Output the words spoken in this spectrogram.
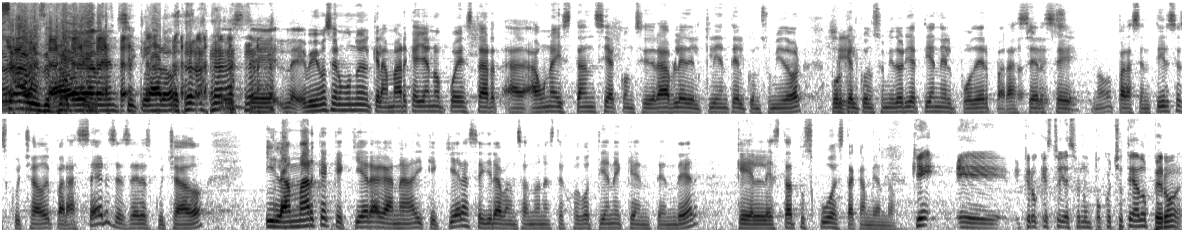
¿no? sabes de. Obviamente, sí, claro. Este, le- vivimos en un mundo en el que la marca ya no puede estar a, a una distancia considerable del cliente, del consumidor, porque Sí. el consumidor ya tiene el poder para Así hacerse, es. Sí. ¿no? Para sentirse escuchado y para hacerse ser escuchado. Y la marca que quiera ganar y que quiera seguir avanzando en este juego tiene que entender que el status quo está cambiando. Que eh, creo que esto ya suena un poco choteado, pero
